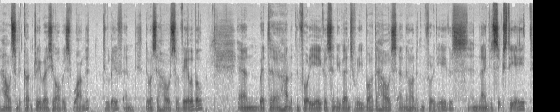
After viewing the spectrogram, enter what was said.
house in the country where she always wanted to live, and there was a house available, and with uh, 140 acres, and eventually bought a house and 140 acres in 1968,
